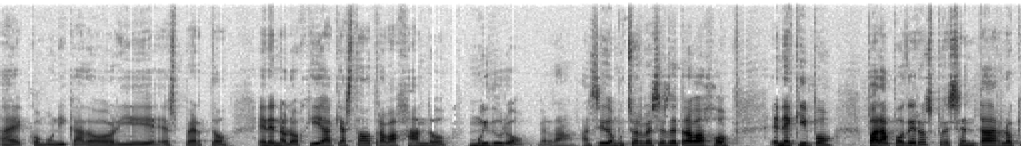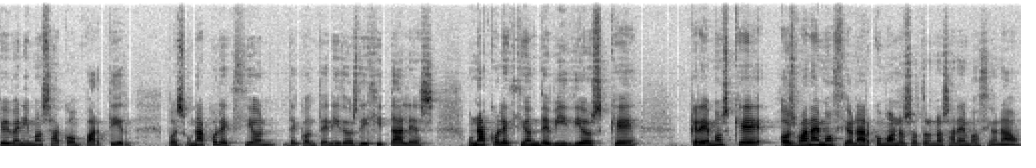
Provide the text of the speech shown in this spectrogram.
eh, comunicador y experto en enología, que ha estado trabajando muy duro, ¿verdad? Han sido muchos meses de trabajo en equipo para poderos presentar lo que hoy venimos a compartir. Pues una colección de contenidos digitales, una colección de vídeos que creemos que os van a emocionar como a nosotros nos han emocionado.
